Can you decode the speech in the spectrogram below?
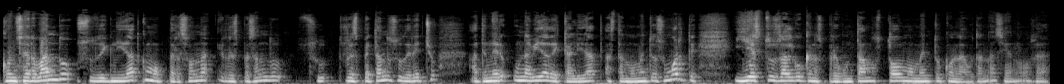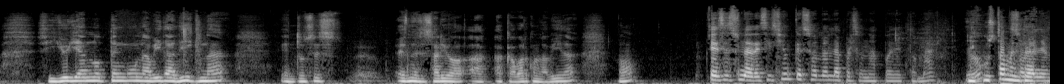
conservando su dignidad como persona y respetando su, respetando su derecho a tener una vida de calidad hasta el momento de su muerte. Y esto es algo que nos preguntamos todo momento con la eutanasia, ¿no? O sea, si yo ya no tengo una vida digna, entonces es necesario a, acabar con la vida, ¿no? Esa es una decisión que solo la persona puede tomar. ¿no? Y justamente,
